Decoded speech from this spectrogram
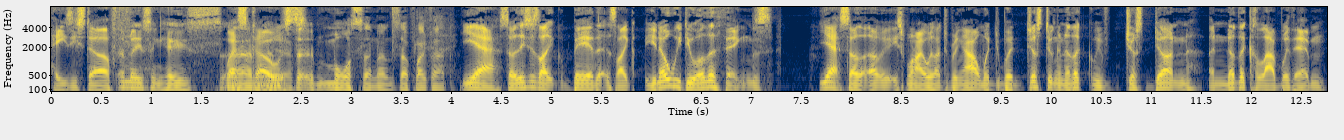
hazy stuff. Amazing haze, West and, Coast. uh, Mawson and stuff like that. Yeah, so this is like beer that is like you know we do other things. Yeah, so uh, it's one I always like to bring out. We're, we're just doing another. We've just done another collab with him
